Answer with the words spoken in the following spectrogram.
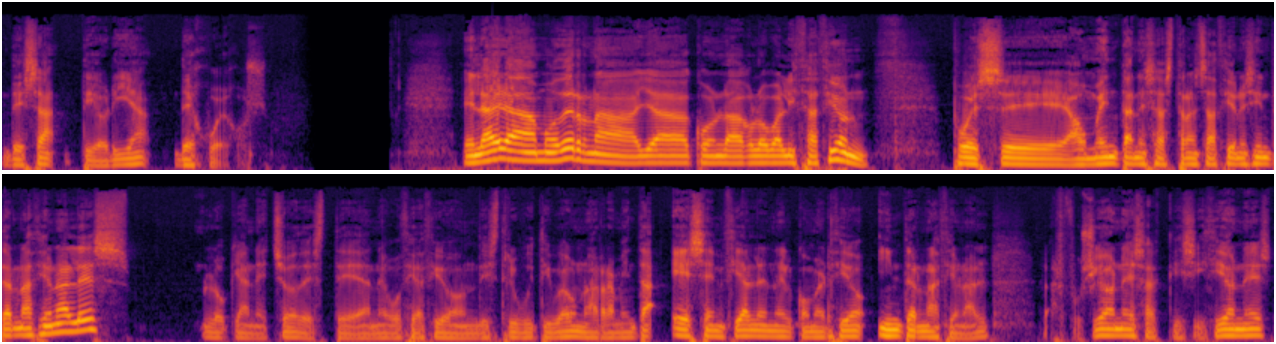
de esa teoría de juegos. En la era moderna, ya con la globalización, pues eh, aumentan esas transacciones internacionales, lo que han hecho de esta negociación distributiva una herramienta esencial en el comercio internacional. Las fusiones, adquisiciones,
